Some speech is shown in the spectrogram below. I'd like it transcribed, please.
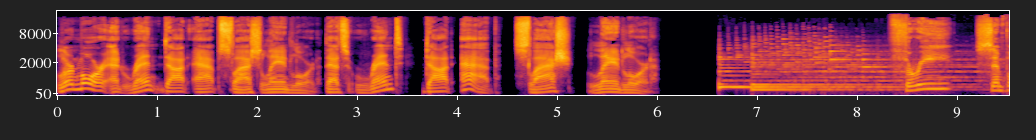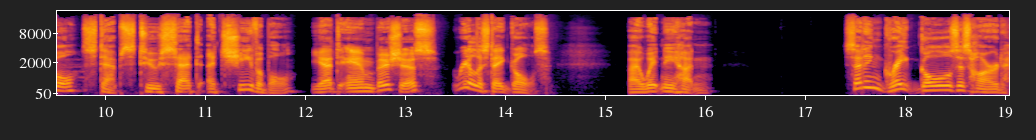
Learn more at rent.app slash landlord. That's rent.app slash landlord. Three simple steps to set achievable, yet ambitious, real estate goals. By Whitney Hutten. Setting great goals is hard.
